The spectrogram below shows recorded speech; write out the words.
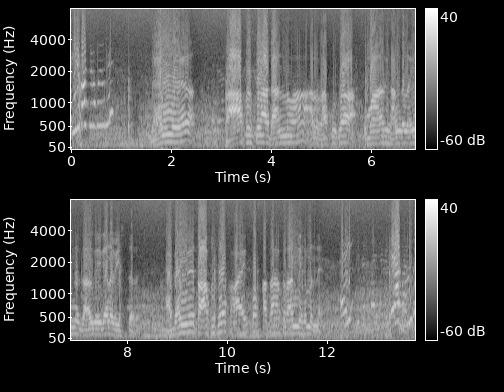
ඊට පස්සේ මොකද උනේ? දැන් ඔය තාපසයා දන්නවා අර රකුසා කුමාරි හංගලා ඉන්න ගල්ගේ ගැන විස්තර. හැබැයි ඔය තාපසයා කායෙක්වත් කතා කරන්නේ එහෙම නැහැ. ඇයි? එයා බුරුද?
